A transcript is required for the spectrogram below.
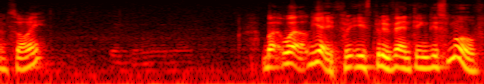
I'm sorry? But, well, yeah, he's preventing this move.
